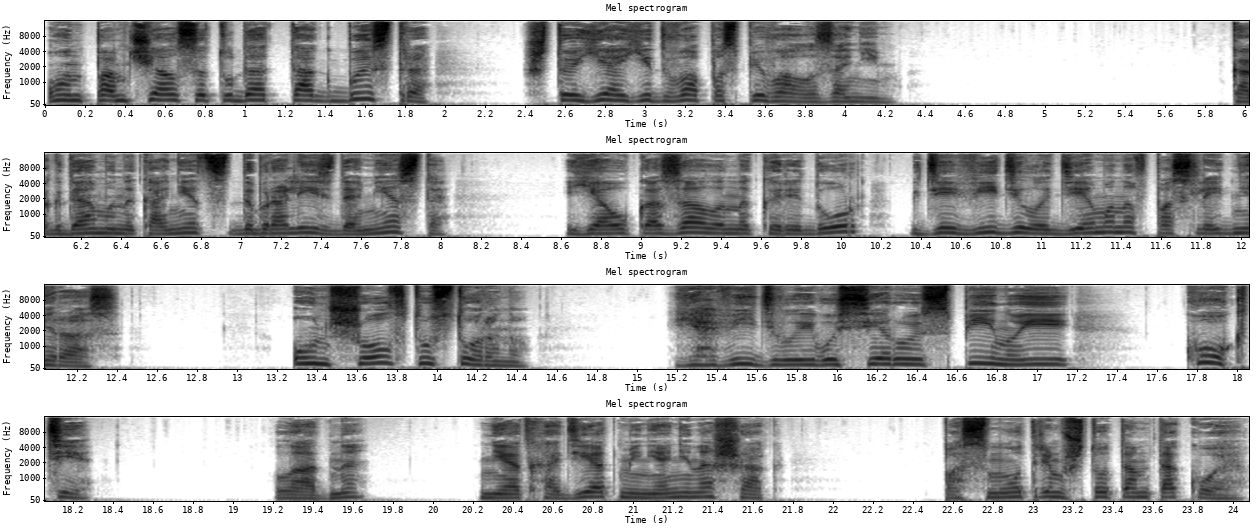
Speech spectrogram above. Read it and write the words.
Он помчался туда так быстро, что я едва поспевала за ним. Когда мы, наконец, добрались до места, я указала на коридор, где видела демона в последний раз. Он шел в ту сторону. Я видела его серую спину и... когти. Ладно, не отходи от меня ни на шаг. Посмотрим, что там такое.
